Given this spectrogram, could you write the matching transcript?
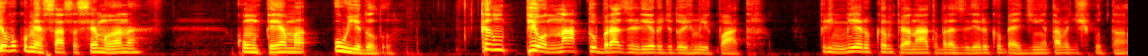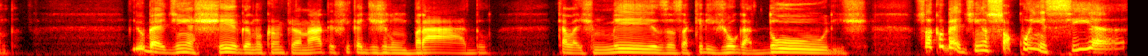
E eu vou começar essa semana com o tema O Ídolo. Campeonato Brasileiro de 2004. Primeiro campeonato brasileiro que o Bedinha estava disputando. E o Bedinha chega no campeonato e fica deslumbrado. Aquelas mesas, aqueles jogadores. Só que o Bedinha só conhecia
